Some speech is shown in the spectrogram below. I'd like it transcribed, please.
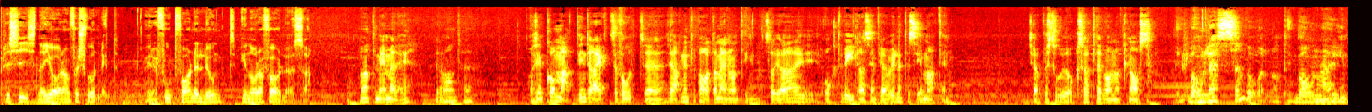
precis när Göran försvunnit, är det fortfarande lugnt i Norra Förlösa. Det var inte med det. Det var inte... Och sen kom Martin direkt så fort... eh, Jag hade inte pratat med någonting. Så jag åkte vidare sen för jag ville inte se Martin. Så jag förstod ju också att det var något knas. Var hon ledsen då eller någonting? Var hon... Nej, in,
